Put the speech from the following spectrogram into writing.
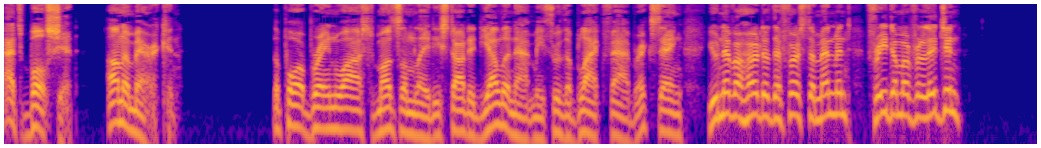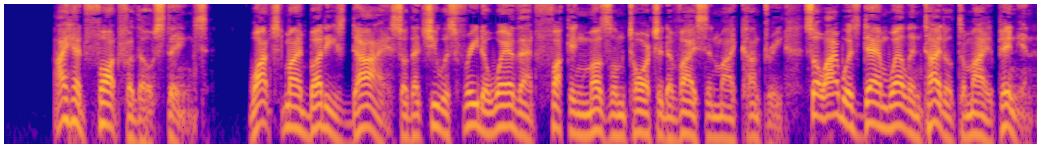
That's bullshit. Un American. The poor brainwashed Muslim lady started yelling at me through the black fabric, saying, You never heard of the First Amendment? Freedom of religion? I had fought for those things, watched my buddies die so that she was free to wear that fucking Muslim torture device in my country, so I was damn well entitled to my opinion.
